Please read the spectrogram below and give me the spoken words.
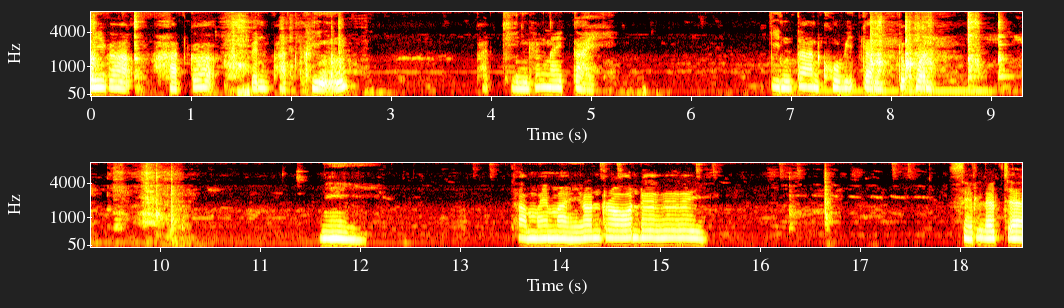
นี่ก็ผัดก็เป็นผัดขิง ผัดขิงข้างในไก่ กินต้านโควิดกันทุกคน นี่ทำใหม่ๆร้อนๆเลย เสร็จแล้วจ้า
